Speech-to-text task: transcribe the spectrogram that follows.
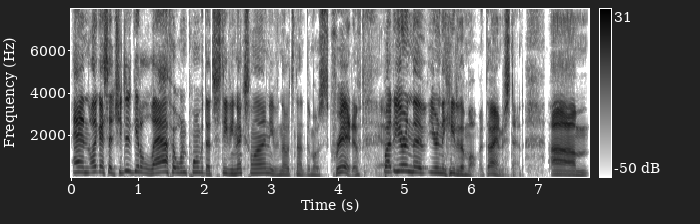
And like I said, she did get a laugh at one point with that Stevie Nicks line, even though it's not the most creative. But you're in the you're in the heat of the moment. I understand. Um,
